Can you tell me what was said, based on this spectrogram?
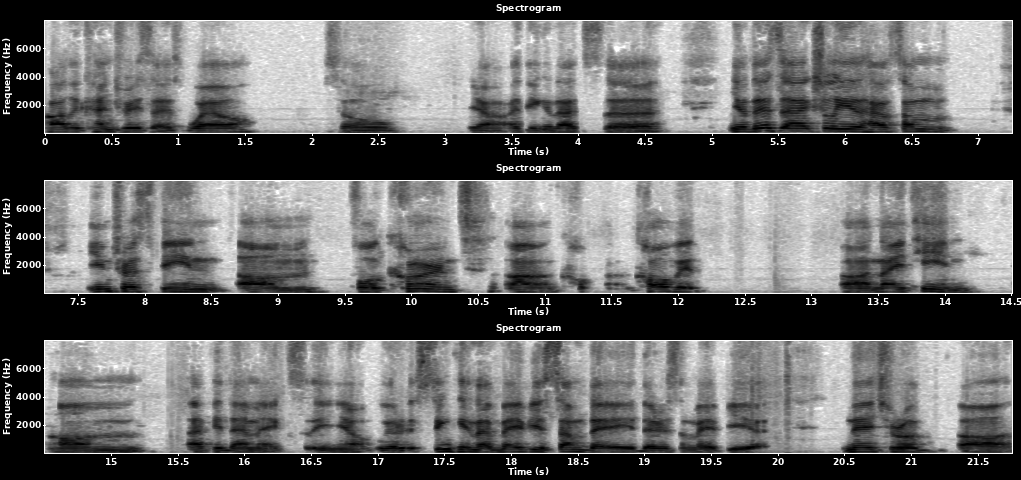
other countries as well. So, yeah, I think that's, uh, you know, this actually have some interesting um, for current uh, COVID uh, 19. Um, epidemics. You know, we're thinking that maybe someday there's maybe a natural uh,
